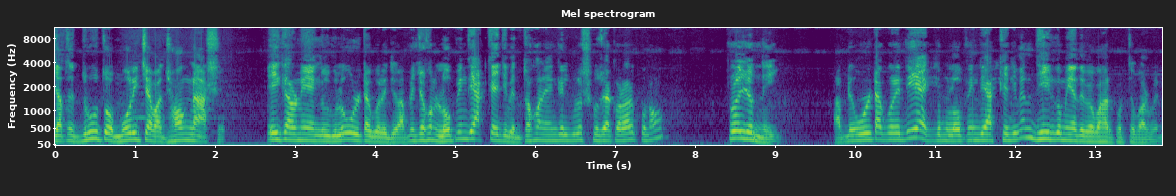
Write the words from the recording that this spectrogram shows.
যাতে দ্রুত মরিচা বা ঝং না আসে। এই কারণে অ্যাঙ্গেলগুলো উল্টা করে দিও। আপনি যখন লোপিন দিয়ে আটকাই দিবেন, তখন অ্যাঙ্গেলগুলো সোজা করার কোনো প্রয়োজন নেই। আপনি উল্টা করে দিয়ে একদম লোপিন দিয়ে আটকে দিবেন, দীর্ঘমেয়াদে ব্যবহার করতে পারবেন।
